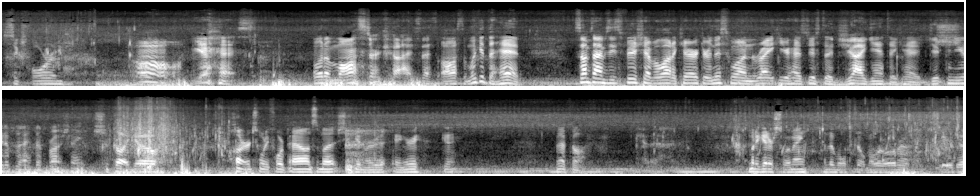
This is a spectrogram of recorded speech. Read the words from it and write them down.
Six four and Oh, yes. What a monster, guys. That's awesome. Look at the head. Sometimes these fish have a lot of character, and this one right here has just a gigantic head. Get, can you get up at the front, Shane? should probably go 124 pounds, but she's getting really angry. Okay. Back off. Okay. I'm gonna get her swimming and then we'll film a little and see her go.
